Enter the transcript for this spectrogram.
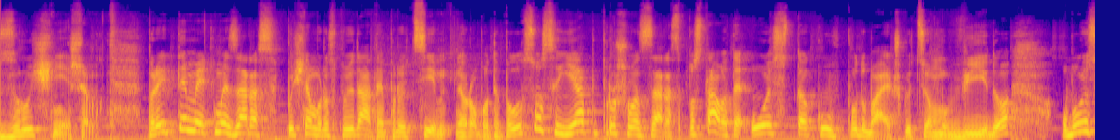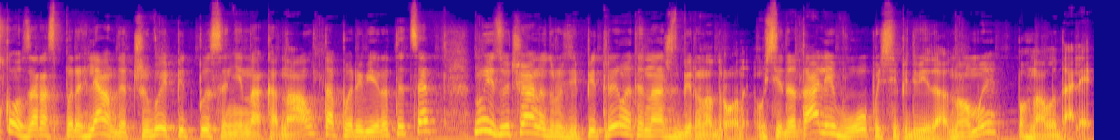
зручнішим. Перед тим як ми зараз почнемо розповідати про ці роботи-пилососи, я попрошу вас зараз поставити ось таку вподобайку цьому відео. Обов'язково зараз перегляньте, чи ви підписані на канал та перевірити це. Ну і звичайно, друзі, підтримайте наш збір на дрони. Усі деталі в описі під відео. Ну а ми погнали далі.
